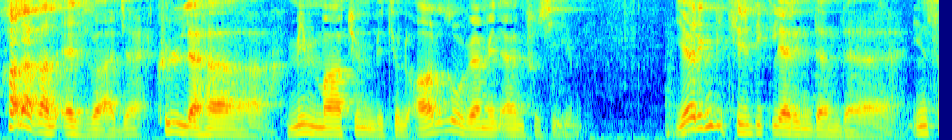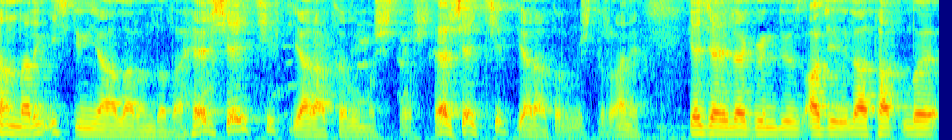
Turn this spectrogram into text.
Halakal ezvace külleha mimma tünbitul arzu ve min enfusihim. Yerin bitirdiklerinden de, insanların iç dünyalarında da her şey çift yaratılmıştır. Her şey çift yaratılmıştır. Hani geceyle gündüz, acıyla tatlı,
